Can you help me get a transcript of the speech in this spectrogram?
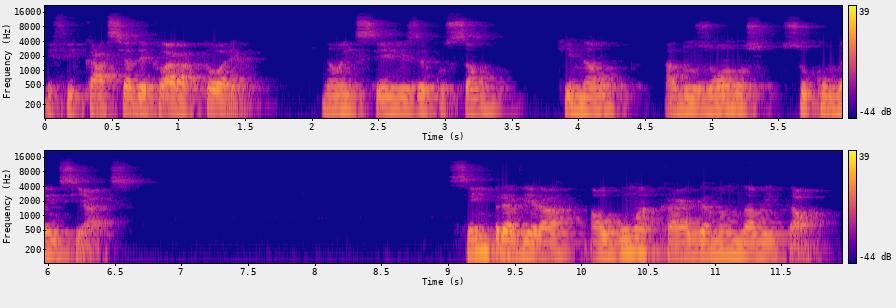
Eficácia declaratória. Não enseja execução que não a dos ônus sucumbenciais. Sempre haverá alguma carga mandamental.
